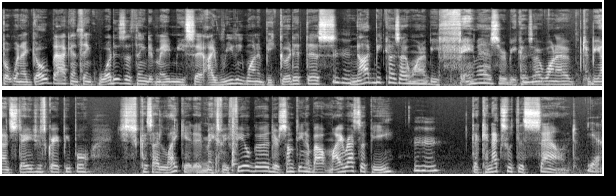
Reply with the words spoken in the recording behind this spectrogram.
but when I go back and think, what is the thing that made me say I really want to be good at this? Mm-hmm. Not because I want to be famous or because I want to to be on stage with great people, just because I like it. It makes me feel good. There's something about my recipe Mm-hmm. that connects with this sound. Yeah.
